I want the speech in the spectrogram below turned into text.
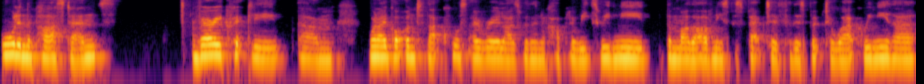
all in the past tense very quickly, um, when I got onto that course, I realized within a couple of weeks we need the mother Avni's perspective for this book to work. We need her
